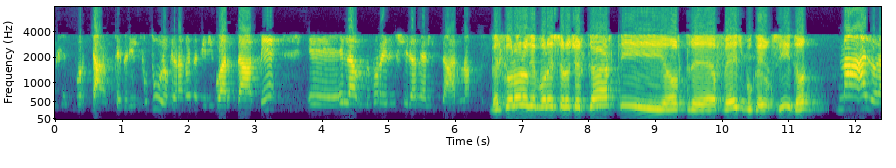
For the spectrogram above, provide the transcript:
più importante per il futuro, che è una cosa che riguarda me e, e la, vorrei riuscire a realizzarla. Per coloro che volessero cercarti, oltre a Facebook, hai un sito? Ma allora,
